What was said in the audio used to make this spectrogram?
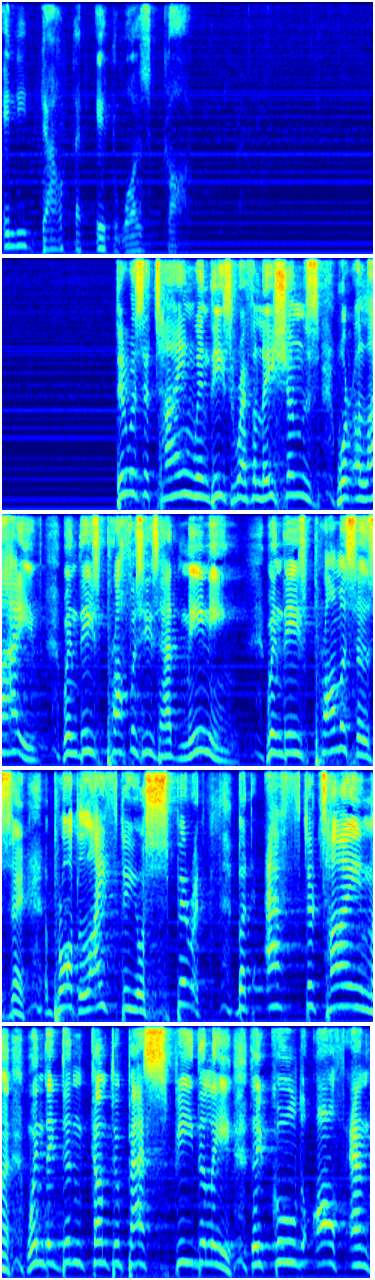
any doubt that it was God. There was a time when these revelations were alive, when these prophecies had meaning, when these promises uh, brought life to your spirit. But after time, when they didn't come to pass speedily, they cooled off and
